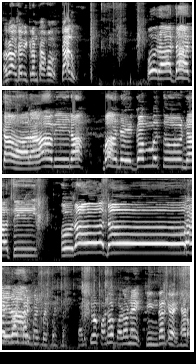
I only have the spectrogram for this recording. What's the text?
હવે આવશે વિક્રમ ઠાકોર. ચાલુ. ઓ રાધા તારા વિના મને ગમતું નથી. ઓ રાધા. પડશો, પડો પડો નહીં. સિંગર કહેવાય હેડો.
